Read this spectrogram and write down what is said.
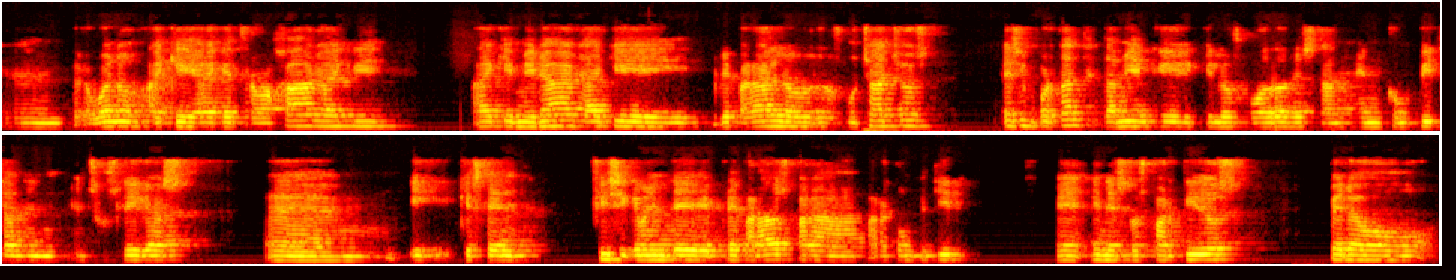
Eh, pero bueno, hay que, hay que trabajar, hay que, hay que mirar, hay que preparar los, los muchachos. Es importante también que, los jugadores también compitan en, sus ligas eh, y que estén físicamente preparados para, para competir en, en estos partidos. Pero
